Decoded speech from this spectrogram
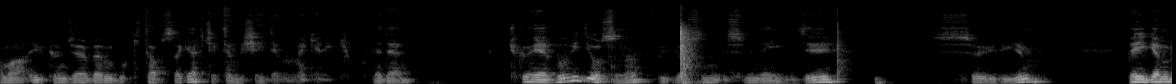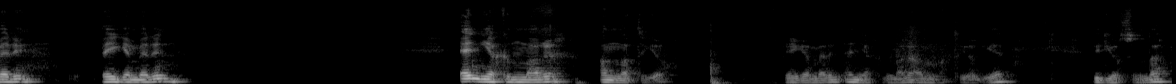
Ama ilk önce ben bu kitapsa gerçekten bir şey dememe gerek yok. Neden? Çünkü eğer bu videosunu, videosunun ismi neydi? Söyleyeyim. Peygamberi, peygamberin en yakınları anlatıyor. Peygamberin en yakınları anlatıyor diye videosunda.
